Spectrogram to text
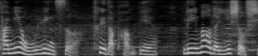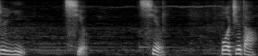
他面无愠色，退到旁边，礼貌地以手示意：“请，请。”我知道。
